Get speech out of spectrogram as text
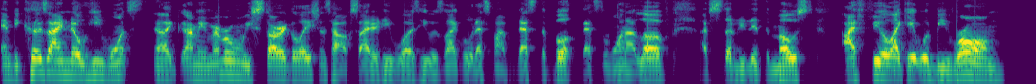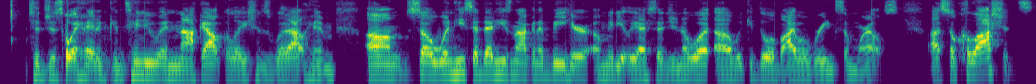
And because I know he wants, like, I mean, remember when we started Galatians, how excited he was? He was like, "Oh, that's my, that's the book, that's the one I love. I've studied it the most." I feel like it would be wrong to just go ahead and continue and knock out Galatians without him. Um, so when he said that he's not going to be here immediately, I said, you know what? Uh, we could do a Bible reading somewhere else. Uh, so Colossians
